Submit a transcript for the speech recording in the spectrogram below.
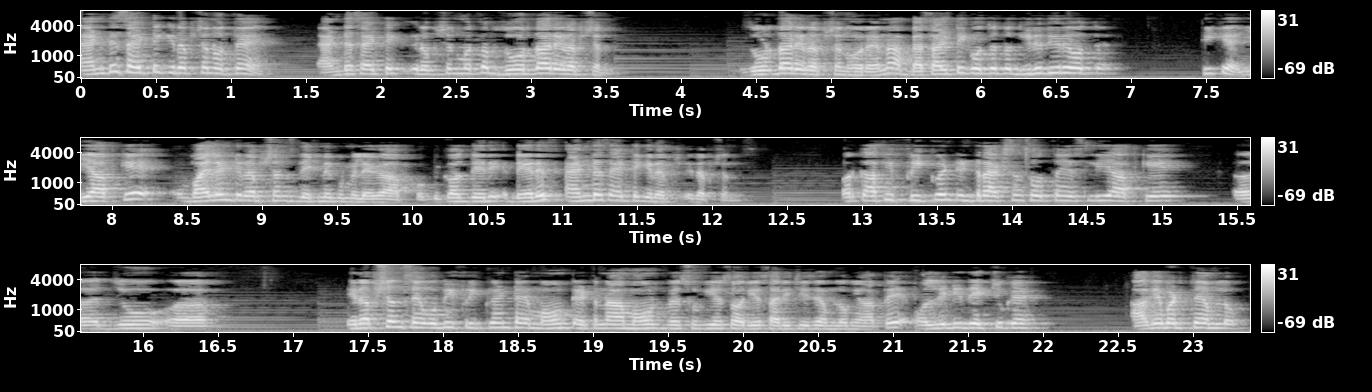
एंडेसाइटिक इरप्शन होते हैं। एंडेसाइटिक इरप्शन मतलब जोरदार इरप्शन जोरदार इरप्शन हो रहे हैं ना। बेसाल्टिक होते तो धीरे धीरे होते ठीक है, ये आपके वायलेंट इरप्शन देखने को मिलेगा आपको। Because there is andesitic eruption और काफ़ी फ्रीक्वेंट इंटरेक्शन होते हैं, इसलिए आपके जो इरप्शन है, वो भी फ्रीक्वेंट है। माउंट एटना माउंट वेसुवियस और ये सारी चीज़ें हम लोग यहाँ पे ऑलरेडी देख चुके हैं। आगे बढ़ते हैं हम लोग।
